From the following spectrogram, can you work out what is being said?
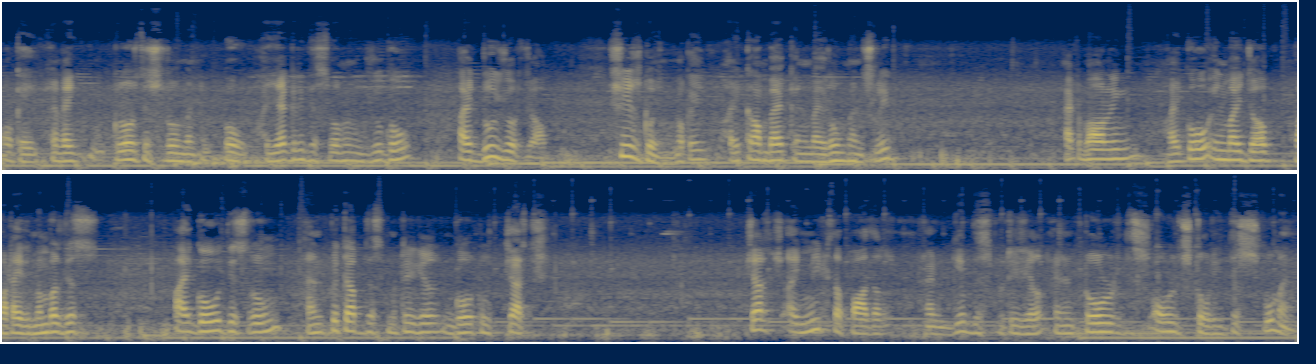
okay and i close this room and go i agree this woman you go. I do your job. She is going okay? I come back in my room and sleep. At morning i go in my job but i remember this. I go this room and pick up this material go to church. Church i meet the father and give this material and told this old story this woman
